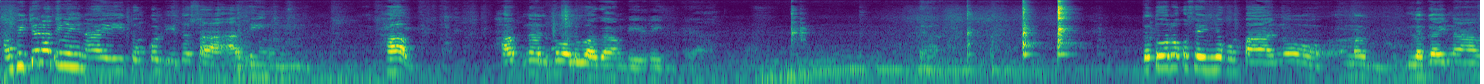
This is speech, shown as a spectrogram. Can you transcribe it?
Ang video natin ngayon ay tungkol dito sa ating hub. Hub na lumuluwag ang bearing. Ayan. Ayan. Tuturo ko sa inyo kung paano maglagay ng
